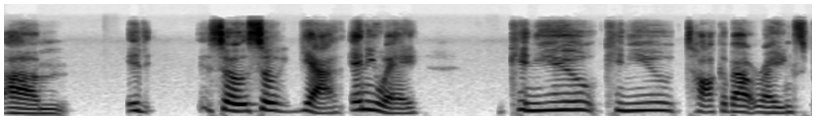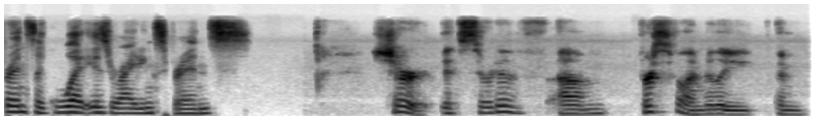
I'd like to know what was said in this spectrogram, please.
Um, it so so yeah. Anyway, can you can you talk about writing sprints? Like, what is writing sprints? Sure. It's sort of um, first of all, I'm really I'm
